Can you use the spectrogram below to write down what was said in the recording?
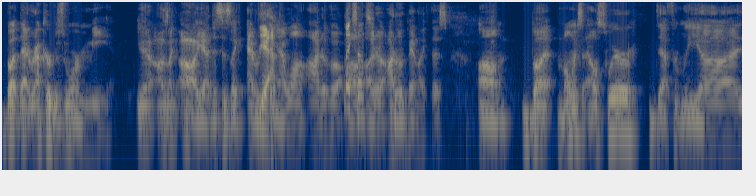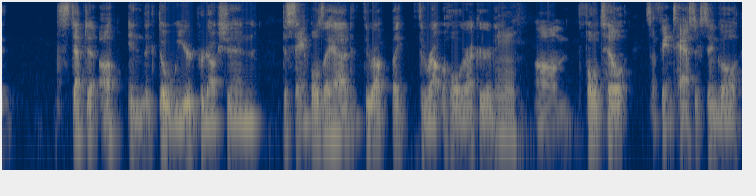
but that record was more me yeah, I was like, oh yeah, this is like everything yeah. I want out of a uh, out, of, out, of, a band like this. Um, but moments elsewhere definitely uh, stepped it up in the, the, weird production, the samples they had throughout like throughout the whole record. Mm-hmm. Um, Full Tilt, it's a fantastic single.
